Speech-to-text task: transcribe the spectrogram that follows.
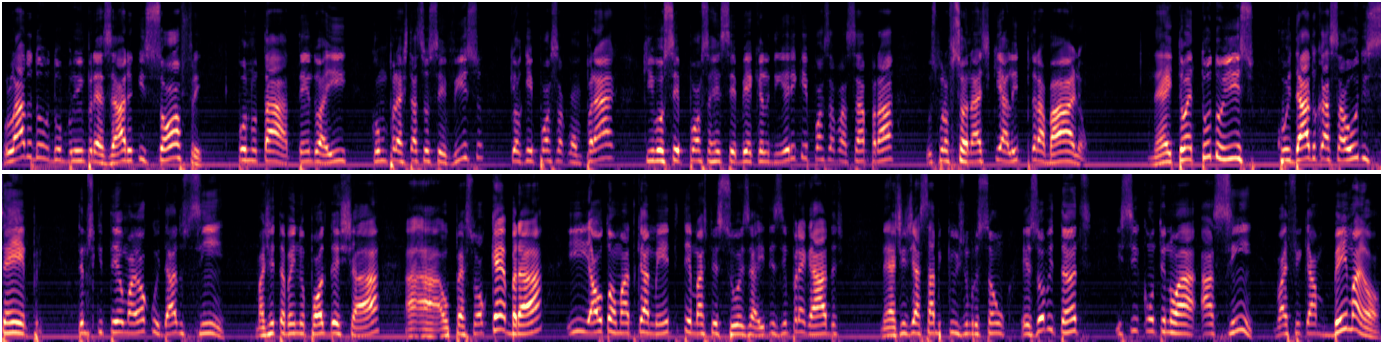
O lado do, do- do empresário que sofre por não estar tendo aí como prestar seu serviço, que alguém possa comprar, que você possa receber aquele dinheiro e que possa passar para os profissionais que ali trabalham. Né? Então é tudo isso. Cuidado com a saúde sempre. Temos que ter o maior cuidado sim. Mas a gente também não pode deixar a- a- o pessoal quebrar e automaticamente ter mais pessoas aí desempregadas. Né? A gente já sabe que os números são exorbitantes e se continuar assim, vai ficar bem maior.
